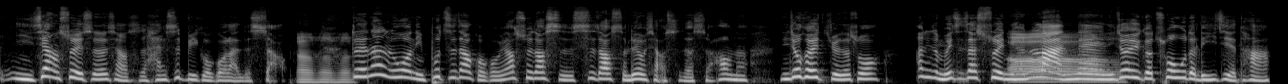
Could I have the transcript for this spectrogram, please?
你这样睡十二小时还是比狗狗来的少。嗯哼哼，对，那如果你不知道狗狗要睡到十四到十六小时的时候呢，你就会觉得说。啊，你怎么一直在睡？你很懒呢、哦你就一个错误的理解它，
